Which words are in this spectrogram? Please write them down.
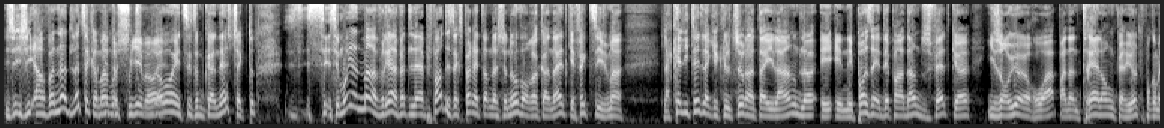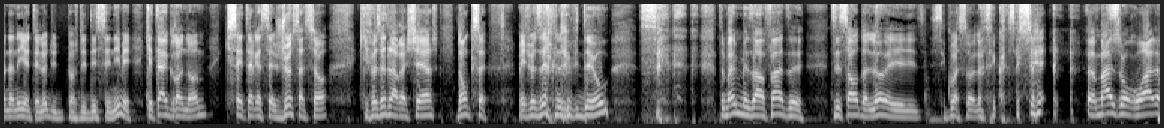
J'ai, en revenant de là, tu sais comment moi t'as je fouillé, ben ouais. Ouais, tu me connais, je check tout. C'est, c'est moyennement vrai. En fait, la plupart des experts internationaux vont reconnaître qu'effectivement, la qualité de l'agriculture en Thaïlande là, est- n'est pas indépendante du fait qu'ils ont eu un roi pendant une très longue période, je sais pas combien d'années il était là, du- des décennies, mais qui était agronome, qui s'intéressait juste à ça, qui faisait de la recherche. Donc, mais je veux dire, la vidéo, c'est même mes enfants, tu tu sortent de là, et c'est quoi ça, là? C'est quoi ça? C'est hommage au roi, là.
